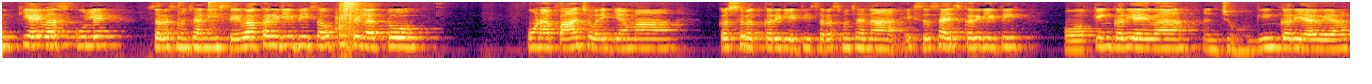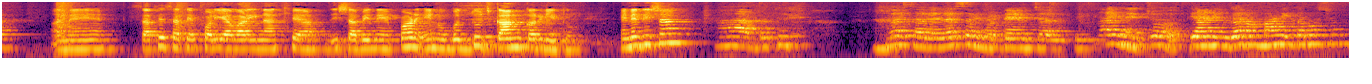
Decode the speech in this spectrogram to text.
મૂકી આવ્યા સ્કૂલે. સરસ મજાની સેવા કરી લીધી. સૌથી પહેલાં તો પોણા પાંચ વાગ્યામાં કસરત કરી લીધી. સરસ મજાના એક્સરસાઇઝ કરી લીધી. વોકિંગ કરી આવ્યા જોગિંગ કરી આવ્યા અને સાથે સાથે ફળિયા વાળી નાખ્યા. દિશાબેને પણ એનું બધું જ કામ કરી લીધું. એને દિશા? બસ હવે રસોઈનો ટાઈમ ચાલુ થઈ કાંઈ નહીં, જો ત્યાં ગરમ પાણી કરું છું.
